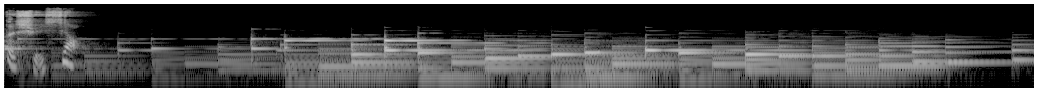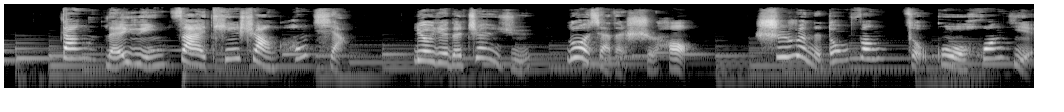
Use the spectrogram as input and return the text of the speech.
的学校。当雷云在天上轰响，六月的阵雨落下的时候，湿润的东风走过荒野，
